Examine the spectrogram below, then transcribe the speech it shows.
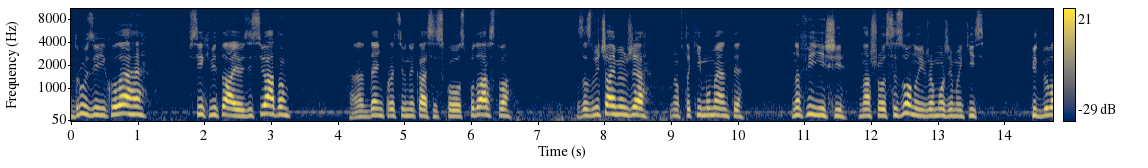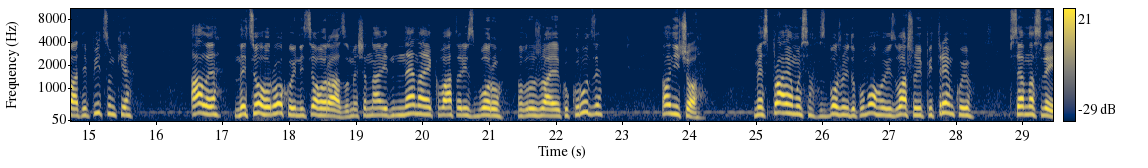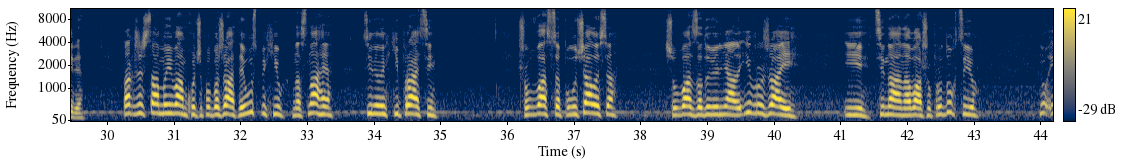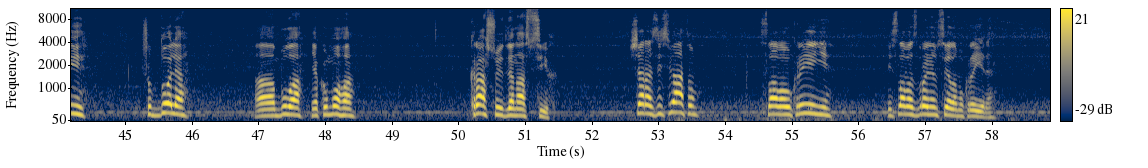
Друзі і колеги, всіх вітаю зі святом. Е, День працівника сільського господарства. Зазвичай ми вже ну, в такі моменти на фініші нашого сезону і вже можемо якісь підбивати підсумки. Але не цього року і не цього разу. Ми ще навіть не на екваторі збору врожаю кукурудзи. Але нічого, ми справимося з Божою допомогою з вашою підтримкою. Все в нас вийде. Так же ж саме і вам хочу побажати успіхів, наснаги в цій нелегкій праці, щоб у вас все вийшло, щоб вас задовільняли і врожаї, і ціна на вашу продукцію. Ну і щоб доля була якомога кращою для нас всіх. Ще раз зі святом. Слава Україні і слава Збройним силам України!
